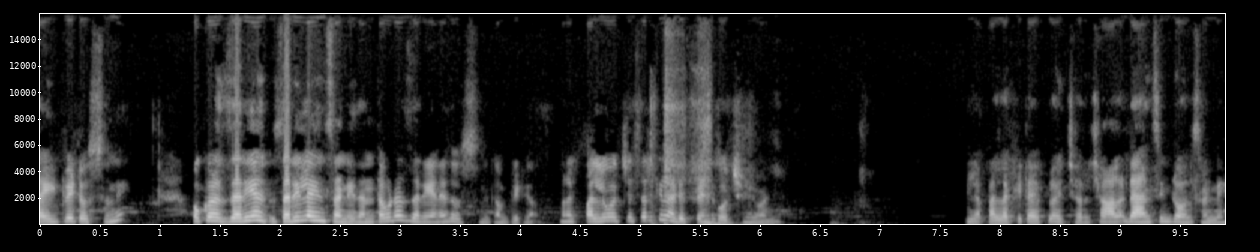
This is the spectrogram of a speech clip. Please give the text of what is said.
లైట్ వెయిట్ వస్తుంది. ఒక జరి జరి లైన్స్ అండి. ఇదంతా కూడా జరి అనేది వస్తుంది కంప్లీట్గా మనకి పళ్ళు వచ్చేసరికి ఇలా డిఫరెంట్గా వచ్చింది చూడండి. ఇలా పల్లకి టైప్లో ఇచ్చారు. చాలా డాన్సింగ్ డాల్స్ అండి.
